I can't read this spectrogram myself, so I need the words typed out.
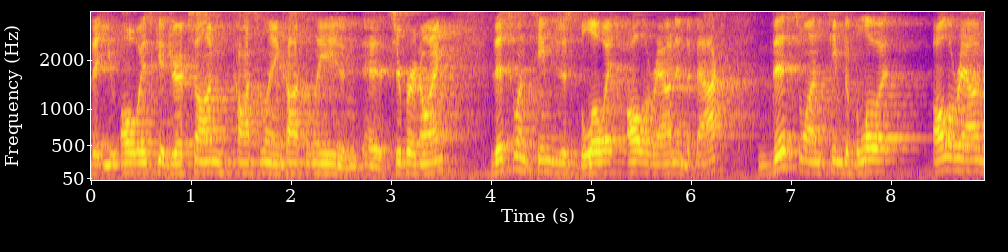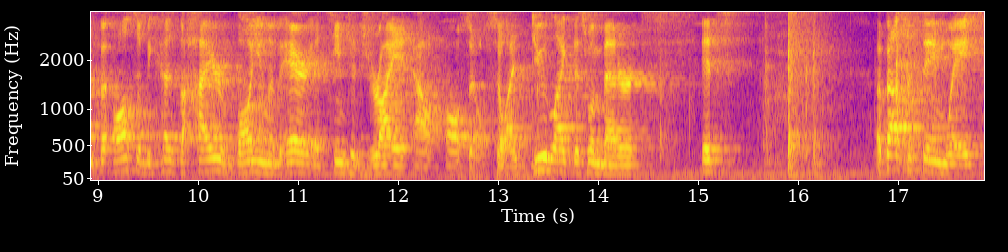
that you always get drips on constantly and constantly, and it's super annoying. This one seemed to just blow it all around in the back. This one seemed to blow it all around, but also because the higher volume of air, it seemed to dry it out also. So I do like this one better. It's about the same weight.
